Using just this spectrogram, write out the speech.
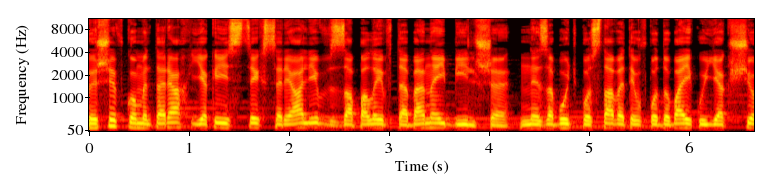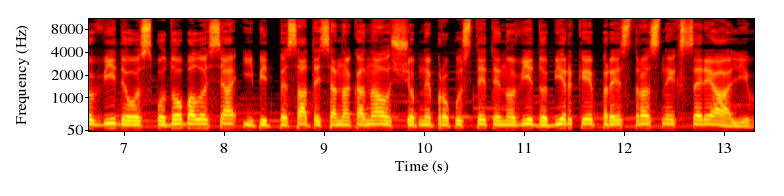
Пиши в коментарях, який з цих серіалів запалив тебе найбільше. Не забудь поставити вподобайку, якщо відео сподобалося, і підписатися на канал, щоб не пропустити нові добірки пристрасних серіалів.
